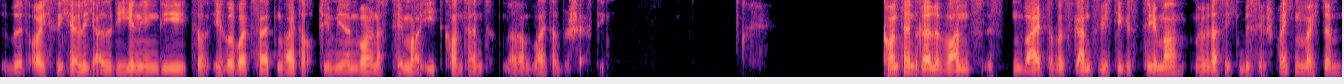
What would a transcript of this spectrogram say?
wird euch sicherlich also diejenigen, die ihre Webseiten weiter optimieren wollen, das Thema Eat Content äh, weiter beschäftigen. Content-Relevanz ist ein weiteres ganz wichtiges Thema, über das ich ein bisschen sprechen möchte.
